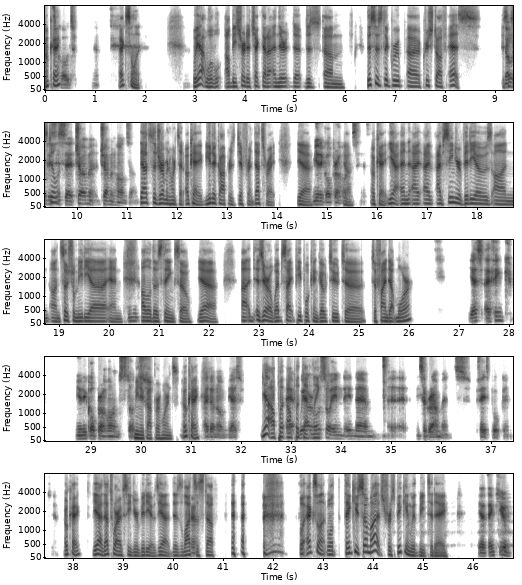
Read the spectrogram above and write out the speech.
Okay. called. Excellent. Well, yeah. Well, I'll be sure to check that out. And there, the, does um, this is the group uh, Christoph Eß Is no, he still? this is a German German horn sound. That's the German horn set. Okay, Munich opera is different. That's right. Yeah. Munich opera horns. yes. Okay. Yeah. And I, I've I've seen your videos on on social media and Mhm. all of those things. So yeah. Uh, is there a website people can go to to to find out more? Yes, I think Munich opera horns. Munich opera horns. Okay. I don't know. Yes, Yeah. I'll put I'll put Uh, put we that are also in in um, uh, Instagram and Facebook and Okay. Yeah, that's where I've seen your videos. Yeah, there's lots Yeah. of stuff. well, excellent. Well, thank you so much for speaking with me today. yeah. Thank you.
